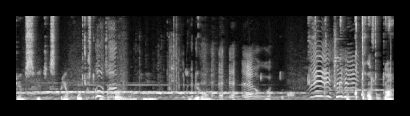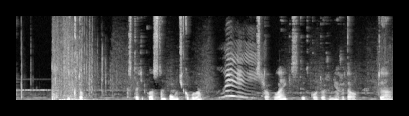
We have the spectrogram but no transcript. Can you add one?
Прям светится прям хочешь чтобы я забрал ну, заберу. Ну, кто тут а? Никто. Кстати классная помочка была ставь лайк если ты такого тоже не ожидал. Да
